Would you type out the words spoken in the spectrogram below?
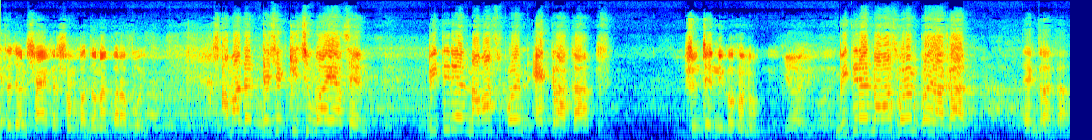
এতজন শায়েখের সম্পাদনা করা বই। আমাদের দেশে কিছু ভাই আছেন, বিতিরের নামাজ পড়েন এক রাকাত। শুনছেননি কখনো? বিতিরের নামাজ পড়েন কয় রাকাত? এক রাকাত।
